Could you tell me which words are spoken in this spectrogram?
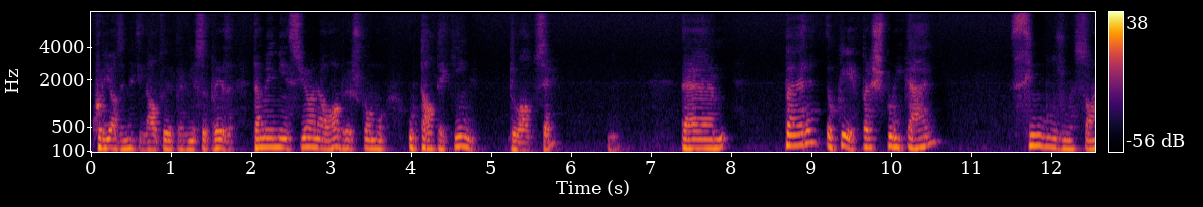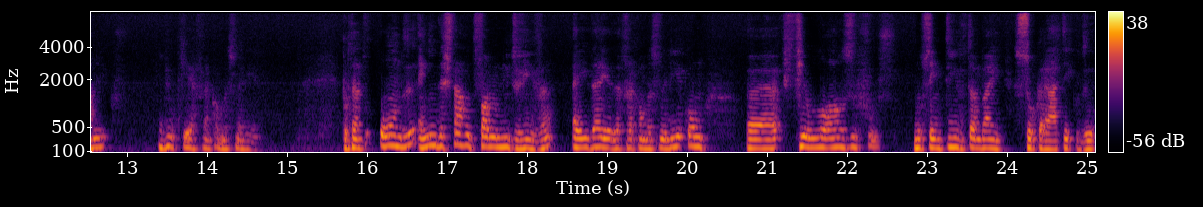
curiosamente, e na altura, para minha surpresa, também menciona obras como o Tao Te Ching, do Lao Tse, um, para o quê? Para explicar símbolos maçónicos e o que é a franco-maçonaria. Portanto, onde ainda estava de forma muito viva a ideia da francmaçonaria como uh, filósofos, no sentido também socrático de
